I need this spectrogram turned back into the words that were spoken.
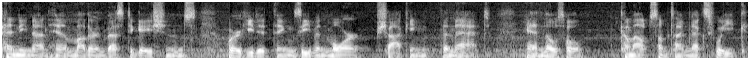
pending on him, other investigations where he did things even more shocking than that, and those will come out sometime next week.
